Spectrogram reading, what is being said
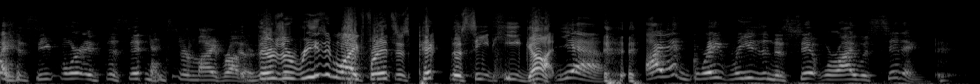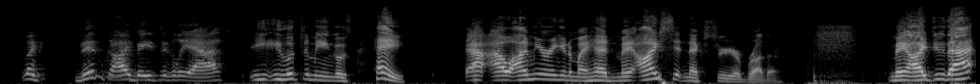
guy a seat for is to sit next to my brother. There's a reason why Francis picked the seat he got. Yeah. I had great reason to sit where I was sitting. Like, this guy basically asked, he, he looked at me and goes, Hey, I, I- I'm hearing it in my head, may I sit next to your brother? May I do that?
